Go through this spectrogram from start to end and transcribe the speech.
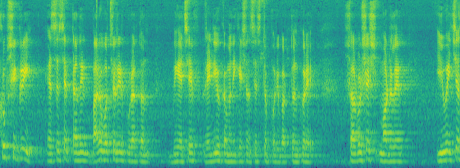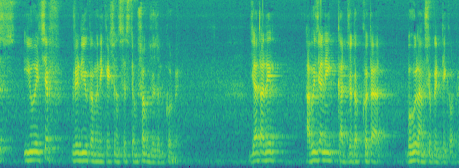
খুব শীঘ্রই এসএসএফ তাদের বারো বছরের পুরাতন বিএচএফ রেডিও কমিউনিকেশন সিস্টেম পরিবর্তন করে সর্বশেষ মডেলের UHS, UHF radio communication system সংযোজন করবে, যা তাদের আভিযানিক কার্যদক্ষতা বহুলাংশ বৃদ্ধি করবে।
